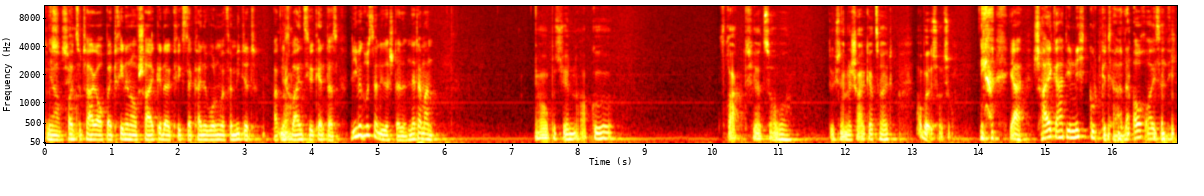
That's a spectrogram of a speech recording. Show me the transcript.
Das ja, ist heutzutage auch bei Trainern auf Schalke, da kriegst du ja keine Wohnung mehr vermietet. Magnus Ja. Weinziel kennt das. Liebe Grüße an dieser Stelle, netter Mann. Ja, ein bisschen abgefragt jetzt, aber durch seine Schalker Zeit. Aber ist halt so. Ja, ja, Schalke hat ihm nicht gut getan, auch äußerlich.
